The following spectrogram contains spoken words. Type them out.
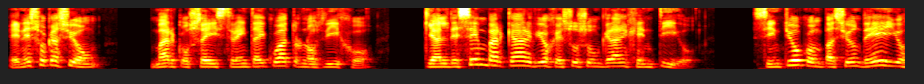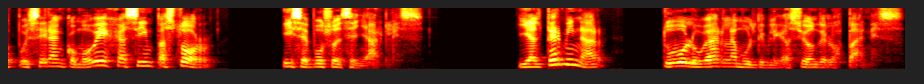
En esa ocasión, Marcos 6:34 nos dijo, que al desembarcar vio Jesús un gran gentío. Sintió compasión de ellos, pues eran como ovejas sin pastor, y se puso a enseñarles. Y al terminar, tuvo lugar la multiplicación de los panes,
